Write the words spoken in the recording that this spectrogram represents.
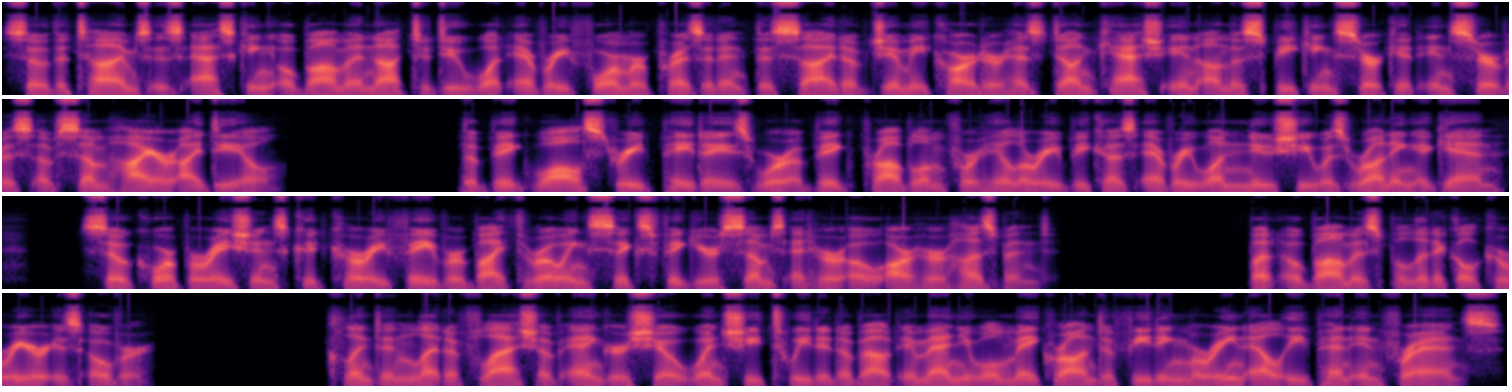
So the Times is asking Obama not to do what every former president this side of Jimmy Carter has done cash in on the speaking circuit in service of some higher ideal? The big Wall Street paydays were a big problem for Hillary because everyone knew she was running again, so corporations could curry favor by throwing six-figure sums at her or her husband. But Obama's political career is over. Clinton let a flash of anger show when she tweeted about Emmanuel Macron defeating Marine Le Pen in France.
